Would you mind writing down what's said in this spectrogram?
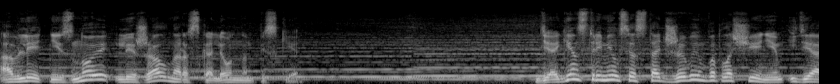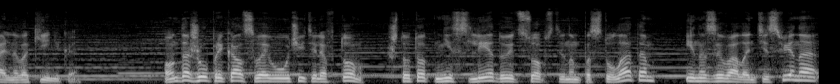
а в летний зной лежал на раскаленном песке. Диоген стремился стать живым воплощением идеального киника. Он даже упрекал своего учителя в том, что тот не следует собственным постулатам и называл антисфена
